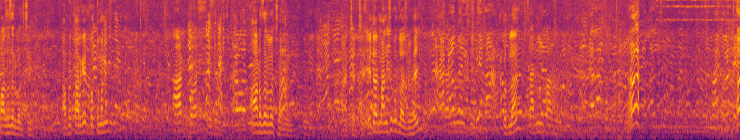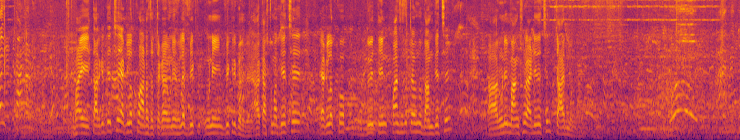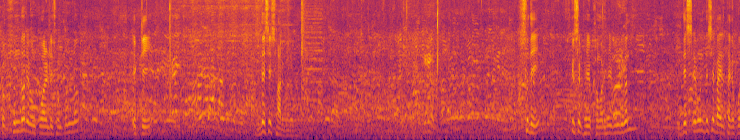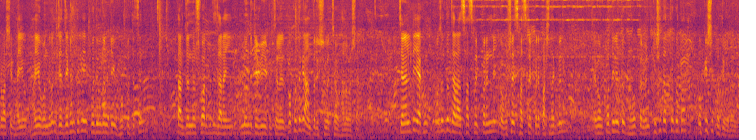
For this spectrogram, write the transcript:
পাঁচ হাজার বলছি। আপনার টার্গেট বর্তমানে? আট দশ। আট হাজার হলো ছাড়বেন। আচ্ছা আচ্ছা। এটার মাংস কত আসবে ভাই। কতলা? চার মন পার হবে। ভাই টার্গেট দিচ্ছে এক লক্ষ আট হাজার টাকা। উনি হলে উনি বিক্রি করবে। আর কাস্টমার দিয়েছে এক লক্ষ দুই তিন পাঁচ হাজার টাকা মতো দাম দিচ্ছে আর উনি মাংস আইডি দিচ্ছেন চার মন খুব সুন্দর এবং কোয়ালিটি সম্পূর্ণ একটি দেশি সার গরু শুধু কৃষক ভাই খামারি ভাই বন্ধুগণ, দেশ এবং দেশের বাইরে থাকা প্রবাসী ভাই ভাই বন্ধুগণ, যে যেখান থেকে এই প্রতিবেদনটি উপভোগ করতেছেন, তার জন্য সবার প্রতি জানাই নন্দী টিভি ইউটিউব চ্যানেলের পক্ষ থেকে আন্তরিক শুভেচ্ছা ও ভালোবাসা। চ্যানেলটি এখন পর্যন্ত যারা সাবস্ক্রাইব করেননি অবশ্যই সাবস্ক্রাইব করে পাশে থাকবেন এবং প্রতিনিয়ত উপভোগ করবেন কৃষি তথ্য, কথা ও কৃষি প্রতিবেদন।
